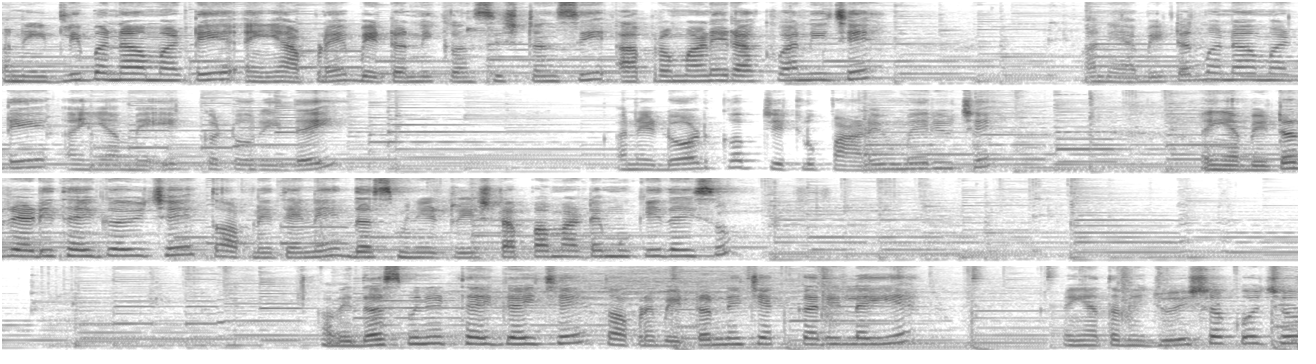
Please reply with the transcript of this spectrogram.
અને ઇડલી બનાવવા માટે અહીંયા આપણે બેટરની કન્સિસ્ટન્સી આ પ્રમાણે રાખવાની છે. અને આ બેટર બનાવવા માટે અહીંયા મેં એક કટોરી દહીં અને દોઢ કપ જેટલું પાણી ઉમેર્યું છે. અહીંયા બેટર રેડી થઈ ગયું છે, તો આપણે તેને દસ મિનિટ રેસ્ટ આપવા માટે મૂકી દઈશું. હવે દસ મિનિટ થઈ ગઈ છે, તો આપણે બેટરને ચેક કરી લઈએ. અહીંયા તમે જોઈ શકો છો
